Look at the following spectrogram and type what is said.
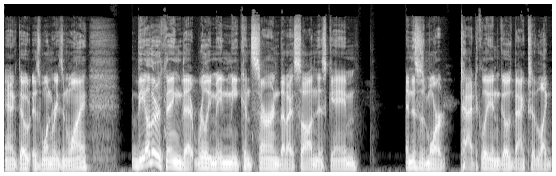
anecdote is one reason why. The other thing that really made me concerned that I saw in this game, and this is more tactically and goes back to like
